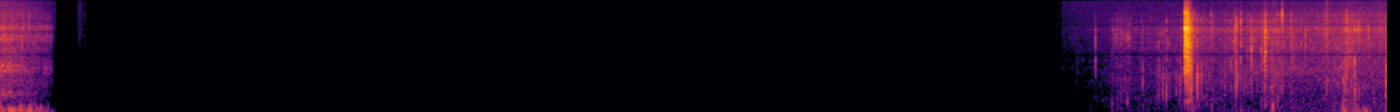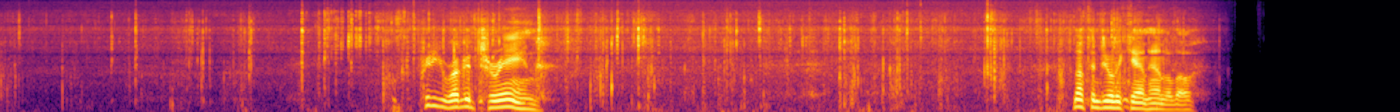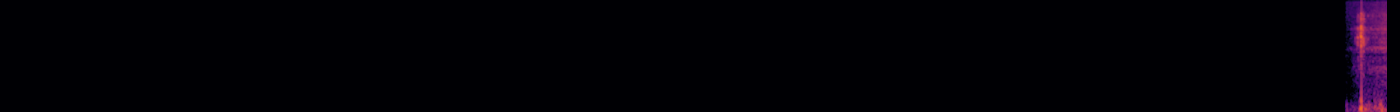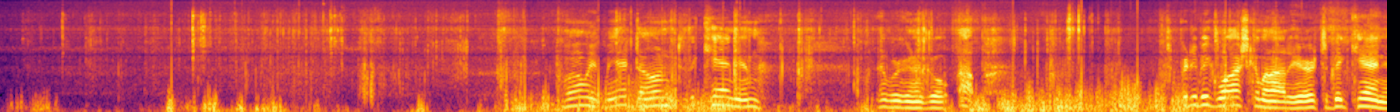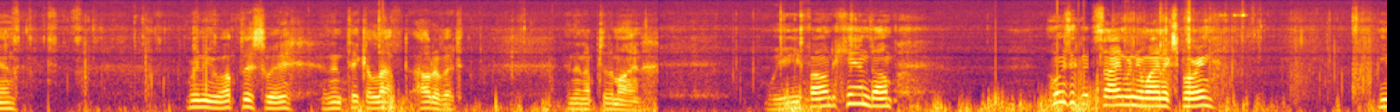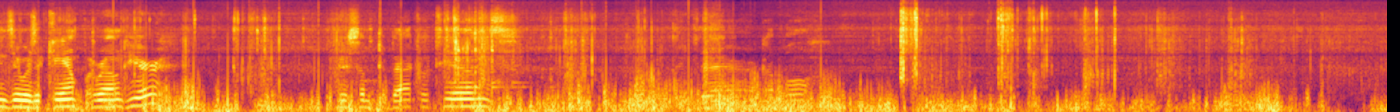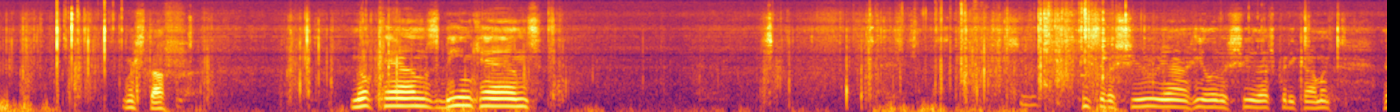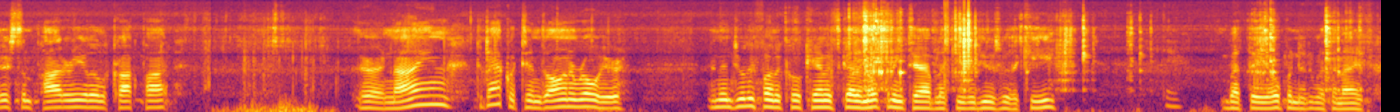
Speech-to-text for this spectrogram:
Pretty rugged terrain. Nothing Julie can't handle though. Well, we've made it down to the canyon and we're gonna go up. It's a pretty big wash coming out of here. It's a big canyon. We're gonna go up this way and then take a left out of it and then up to the mine. We found a can dump. Always a good sign when you're mine exploring. Means there was a camp around here. There's some tobacco tins. Right there, a couple. More stuff. Milk cans, bean cans. Piece of a shoe, yeah, heel of a shoe, that's pretty common. There's some pottery, a little crock pot. There are nine tobacco tins all in a row here. And then Julie found a cool can. It's got an opening tab like you would use with a key. There. But they opened it with a knife.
